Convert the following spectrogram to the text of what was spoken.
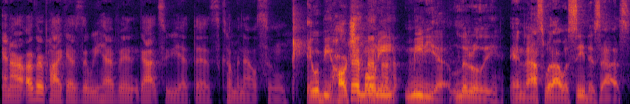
And our other podcast that we haven't got to yet that's coming out soon. It would be Hartrimony Media, literally. And that's what I would see this as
